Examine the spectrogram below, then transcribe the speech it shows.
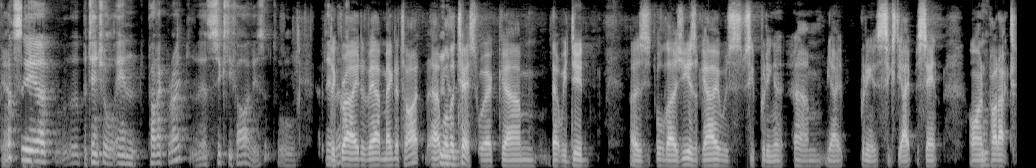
Yeah. What's the uh, potential end product rate? Uh, 65, is it? Or? The grade of our magnetite. Uh, well, mm. the test work um, that we did those, all those years ago was putting a um, you know putting a 68% iron mm. product.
